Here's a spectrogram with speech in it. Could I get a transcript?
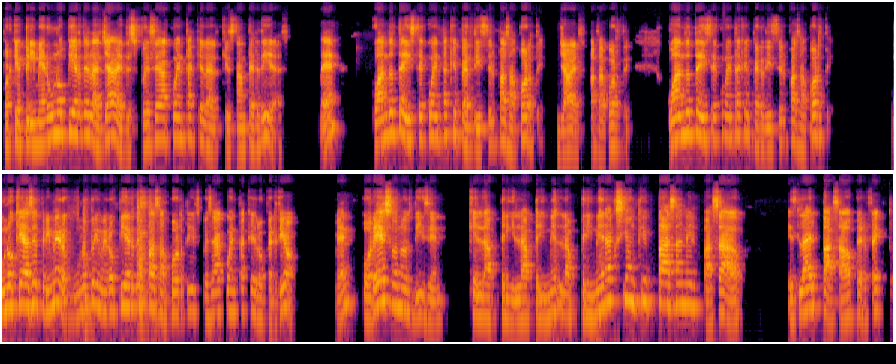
porque primero uno pierde las llaves, después se da cuenta que, las que están perdidas. ¿Ven? ¿Cuándo te diste cuenta que perdiste el pasaporte? Llaves, pasaporte. ¿Cuándo te diste cuenta que perdiste el pasaporte? ¿Uno qué hace primero? Uno primero pierde el pasaporte y después se da cuenta que lo perdió. ¿Ven? Por eso nos dicen que la primera acción que pasa en el pasado es la del pasado perfecto.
